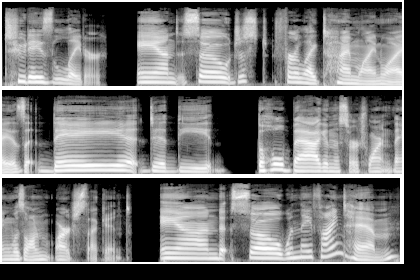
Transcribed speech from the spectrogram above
two days later. And so just for like timeline wise, they did the the whole bag and the search warrant thing was on March 2nd. And so when they find him,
